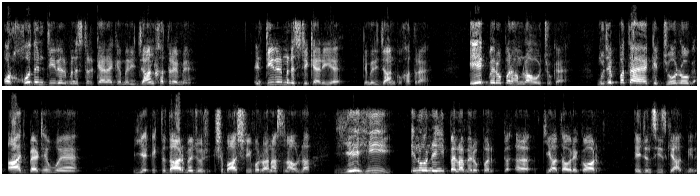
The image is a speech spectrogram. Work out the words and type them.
اور خود انٹیریئر منسٹر کہہ رہا ہے کہ میری جان خطرے میں انٹیریئر منسٹری کہہ رہی ہے کہ میری جان کو خطرہ ہے۔ ایک میرے اوپر حملہ ہو چکا ہے۔ مجھے پتا ہے کہ جو لوگ آج بیٹھے ہوئے ہیں، یہ اقتدار میں جو شباز شریف اور رانا ثناء اللہ، یہ ہی انہوں نے ہی پہلا میرے اوپر کیا تھا اور ایک اور ایجنسیز کے آدمی نے۔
